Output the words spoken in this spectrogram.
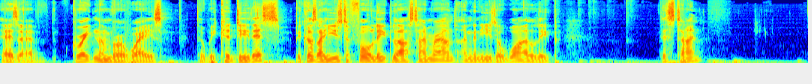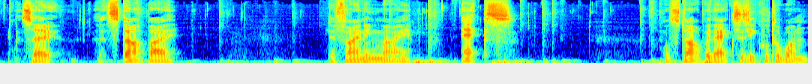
there's a great number of ways that we could do this. Because I used a for loop last time round, I'm going to use a while loop this time. So let's start by defining my x. We'll start with x is equal to 1.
